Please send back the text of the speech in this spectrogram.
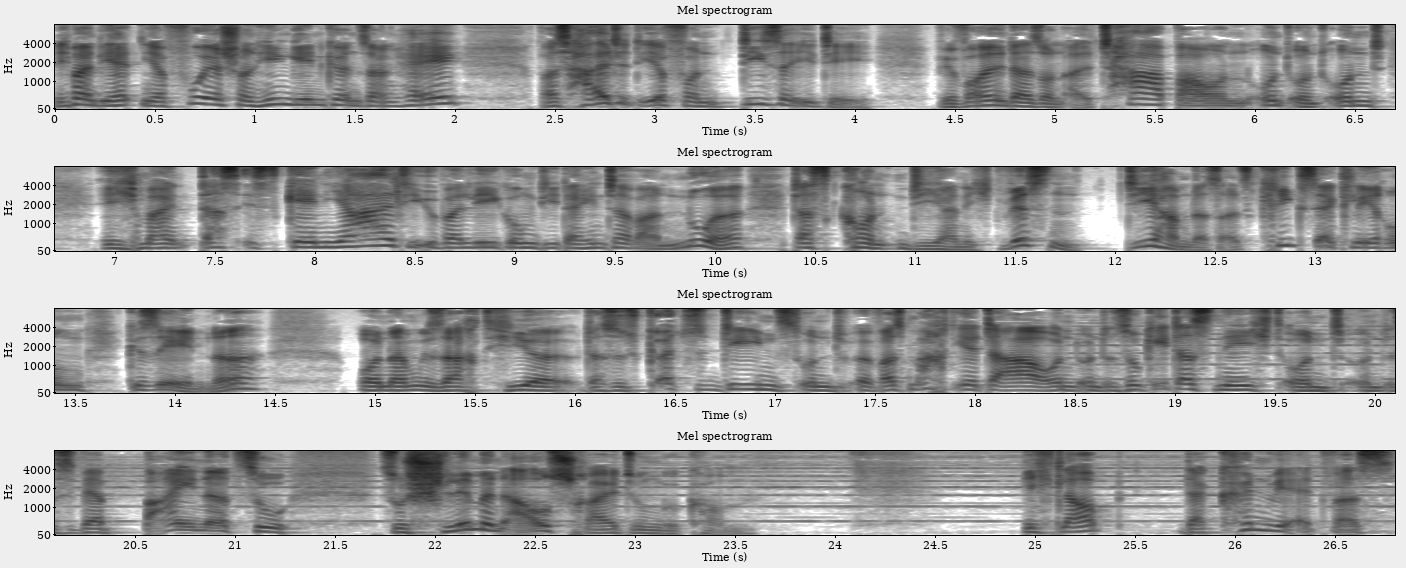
Ich meine, die hätten ja vorher schon hingehen können und sagen, hey, was haltet ihr von dieser Idee? Wir wollen da so ein Altar bauen und, und, und. Ich meine, das ist genial, die Überlegungen, die dahinter waren. Nur, das konnten die ja nicht wissen. Die haben das als Kriegserklärung gesehen, ne? Und haben gesagt, hier, das ist Götzendienst und äh, was macht ihr da und, und so geht das nicht und, und es wäre beinahe zu, zu schlimmen Ausschreitungen gekommen. Ich glaube, da können wir etwas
